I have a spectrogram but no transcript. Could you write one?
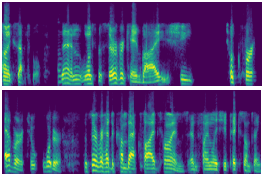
Unacceptable. Okay. Then, once the server came by, she took forever to order. The server had to come back five times, and finally she picked something.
